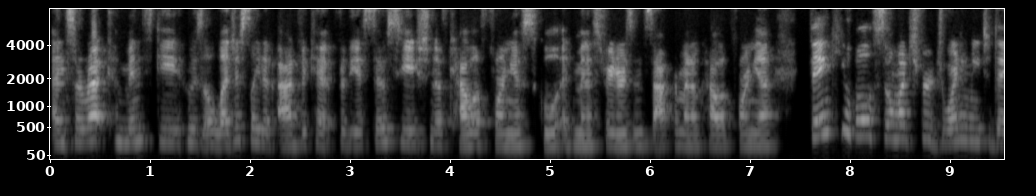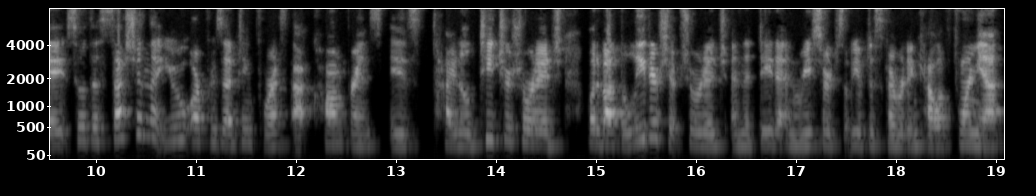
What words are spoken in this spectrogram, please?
and Serette Kaminski, who's a legislative advocate for the Association of California School Administrators in Sacramento, California. Thank you both so much for joining me today. So, the session that you are presenting for us at conference is titled Teacher Shortage What About the Leadership Shortage and the Data and Research that we have discovered in California?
